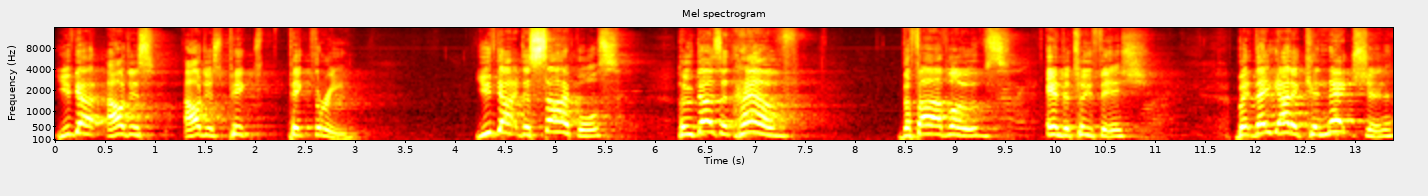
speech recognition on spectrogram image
you've got i'll just i'll just pick pick three. You've got disciples who doesn't have the five loaves and the two fish, but they got a connection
